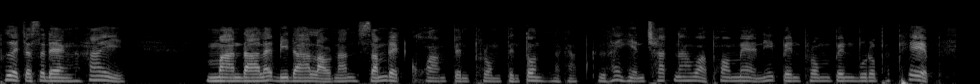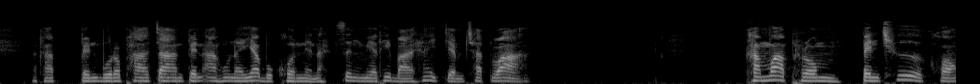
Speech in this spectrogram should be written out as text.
เพื่อจะแสดงให้มารดาและบิดาเหล่านั้นสำเร็จความเป็นพรหมเป็นต้นนะครับ คือให้เห็นชัดนะว่าพ่อแม่นี้เป็นพรหมเป็นบุรพเทพนะครับ เป็นบุรพาจารย์เป็นอาหุนยบุคคลเนี่ยนะซึ่งมีอธิบายให้แจ่มชัดว่าคำว่าพรหม เป็นชื่อของ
